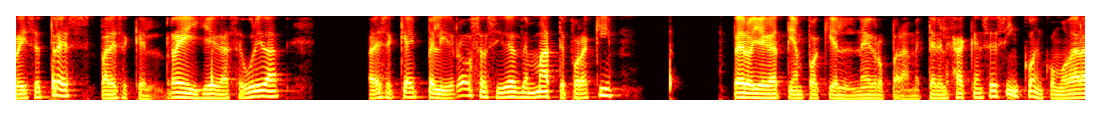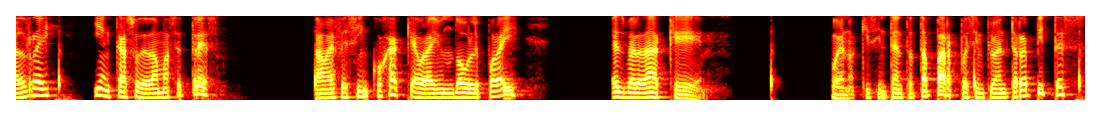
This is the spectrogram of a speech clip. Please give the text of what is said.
Rey C3, parece que el rey llega a seguridad. Parece que hay peligrosas ideas de mate por aquí. Pero llega tiempo aquí el negro para meter el jaque en C5, incomodar al rey. Y en caso de dama C3, dama F5 jaque, ahora hay un doble por ahí. Es verdad que bueno, aquí se intenta tapar, pues simplemente repites.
